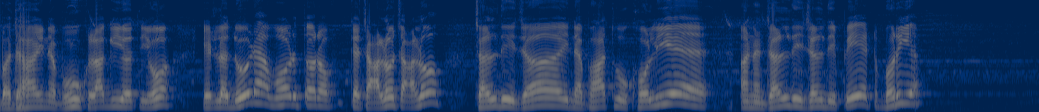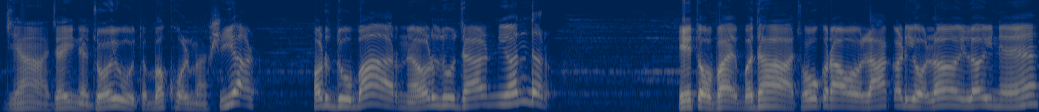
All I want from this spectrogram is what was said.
બધાયને ભૂખ લાગી હતી હો. એટલે દોડ્યા વડ તરફ કે ચાલો ચાલો, જલ્દી જઈને ભાથું ખોલીએ અને જલ્દી જલ્દી પેટ ભરીએ. જ્યાં જઈને જોયું તો બખોલમાં શિયાળ, અડધું બાર ને અડધું ઝાડની અંદર. એ તો ભાઈ બધા છોકરાઓ લાકડીઓ લઈ લઈને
